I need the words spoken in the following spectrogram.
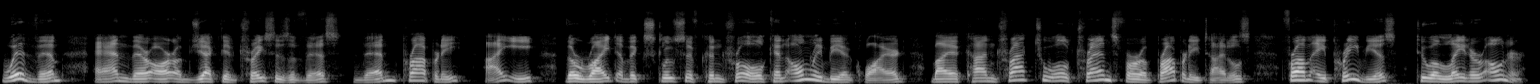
with them, and there are objective traces of this, then property, i.e., the right of exclusive control, can only be acquired by a contractual transfer of property titles from a previous to a later owner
